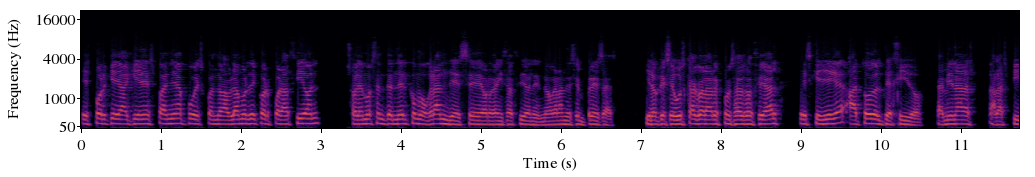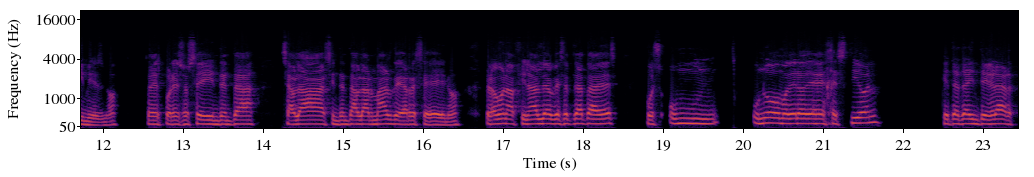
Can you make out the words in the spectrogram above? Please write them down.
es porque aquí en España, pues cuando hablamos de corporación, solemos entender como grandes eh, organizaciones, no grandes empresas. Y lo que se busca con la responsabilidad social es que llegue a todo el tejido, también a las, pymes, ¿no? Entonces, por eso se intenta, se habla, se intenta hablar más de RSE, ¿no? Pero bueno, al final de lo que se trata es, pues, un, un nuevo modelo de gestión que trata de integrar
